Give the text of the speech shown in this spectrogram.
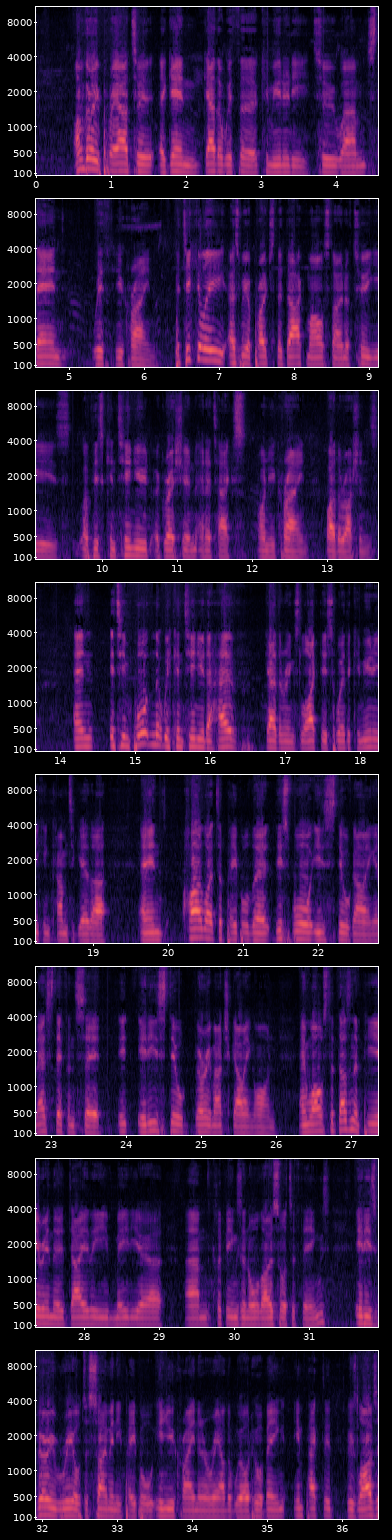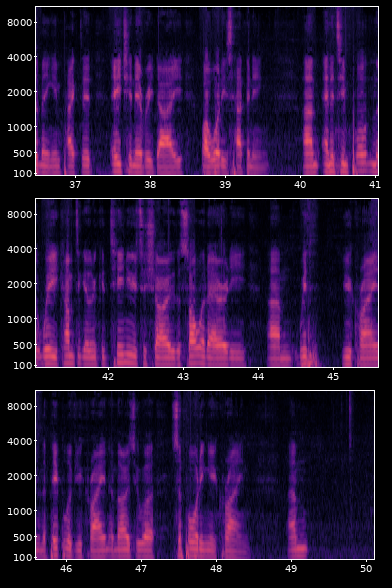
I'm very proud to again gather with the community to um, stand with Ukraine, particularly as we approach the dark milestone of two years of this continued aggression and attacks on Ukraine by the Russians. And it's important that we continue to have gatherings like this where the community can come together and highlight to people that this war is still going. And as Stefan said, it, it is still very much going on. And whilst it doesn't appear in the daily media um, clippings and all those sorts of things, it is very real to so many people in Ukraine and around the world who are being impacted, whose lives are being impacted each and every day by what is happening. Um, and it's important that we come together and continue to show the solidarity um, with Ukraine, the people of Ukraine, and those who are supporting Ukraine. Um,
